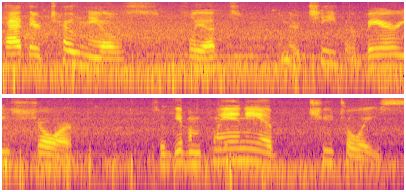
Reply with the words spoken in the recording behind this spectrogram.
Had their toenails clipped and their teeth are very sharp. So give them plenty of chew toys.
